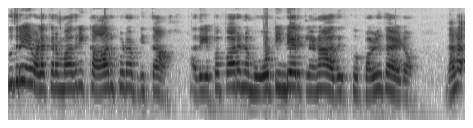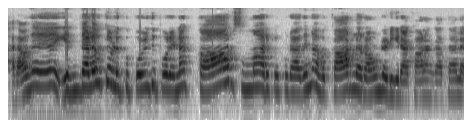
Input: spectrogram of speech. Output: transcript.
குதிரையை வளர்க்குற மாதிரி கார் கூட அப்படித்தான். அது எப்போ பாரு நம்ம ஓட்டிகிட்டே இருக்கலன்னா அதுக்கு பழுதாயிடும். அதனால் அதாவது எந்த அளவுக்கு அவளுக்கு பொழுது போகலன்னா கார் சும்மா இருக்கக்கூடாதுன்னு அவள் காரில் ரவுண்ட் அடிக்கிறா காலங்காத்தால்.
